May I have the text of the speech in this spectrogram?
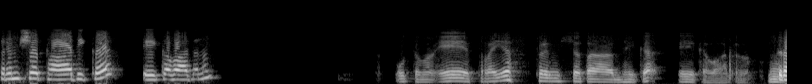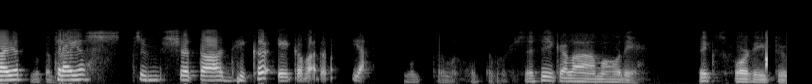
त्रिंशताधिक एकवादनम् उत्तमम् ए त्रयस्त्रिंशताधिक एकवादनं हम्म, त्रय त्रयस्त्रिंशताधिक एकवादनं या उत्तमम् उत्तमं शशिकला महोदय सिक्स् फोर्टि टु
